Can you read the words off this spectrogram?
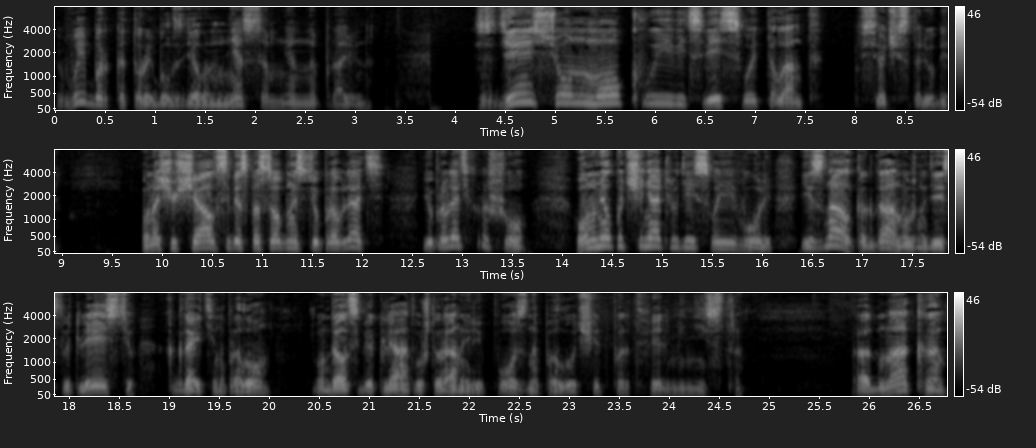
выбор который был сделан, несомненно, правильно. Здесь он мог выявить весь свой талант, все честолюбие. Он ощущал в себе способность управлять, и управлять хорошо. Он умел подчинять людей своей воле и знал, когда нужно действовать лестью, когда идти напролом. Он дал себе клятву, что рано или поздно получит портфель министра. Однако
